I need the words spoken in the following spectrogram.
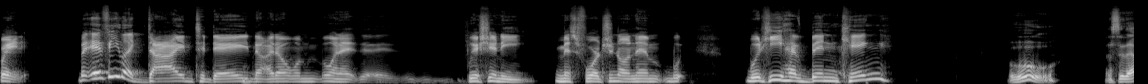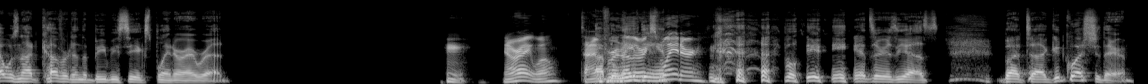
Wait, but if he like died today, no, I don't want to uh, wish any misfortune on him. Would he have been king? Ooh. I see that was not covered in the BBC explainer I read. Hmm. All right. Well, time I for another the an- explainer. I believe the answer is yes. But uh, good question there.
